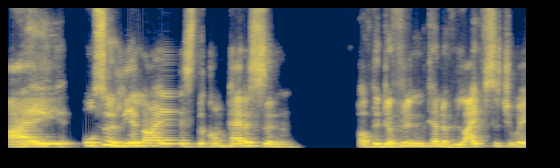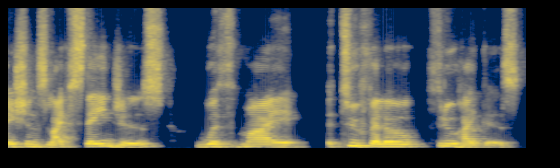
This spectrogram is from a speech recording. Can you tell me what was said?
I also realized the comparison of the different kind of life situations, life stages with my two fellow through hikers.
